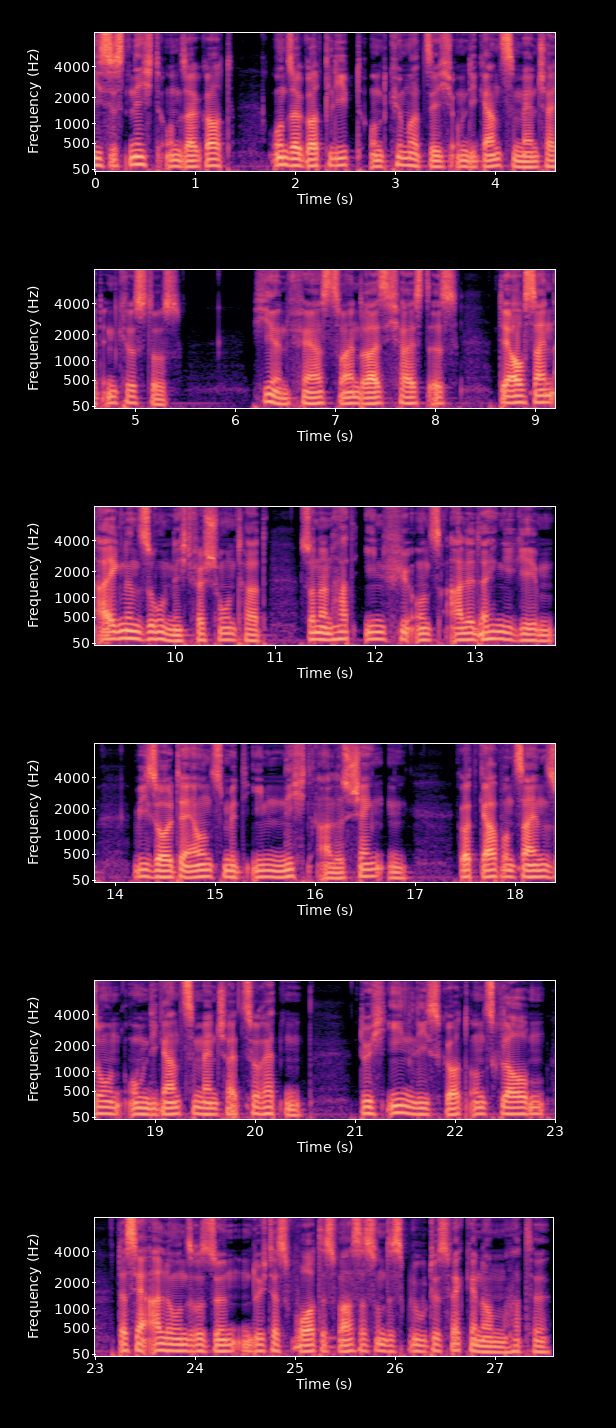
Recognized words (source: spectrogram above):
Dies ist nicht unser Gott, unser Gott liebt und kümmert sich um die ganze Menschheit in Christus. Hier in Vers 32 heißt es, der auch seinen eigenen Sohn nicht verschont hat, sondern hat ihn für uns alle dahingegeben. Wie sollte er uns mit ihm nicht alles schenken? Gott gab uns seinen Sohn, um die ganze Menschheit zu retten. Durch ihn ließ Gott uns glauben, dass er alle unsere Sünden durch das Wort des Wassers und des Blutes weggenommen hatte.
